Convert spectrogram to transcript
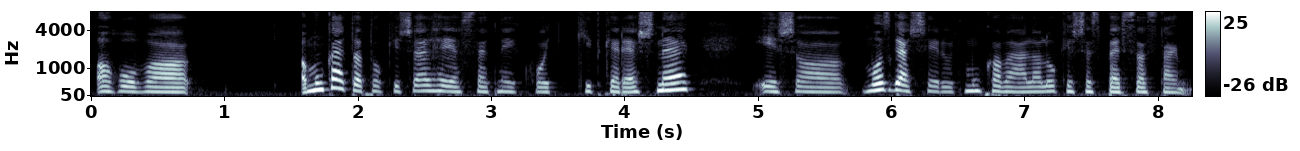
ahova a munkáltatók is elhelyezhetnék, hogy kit keresnek, és a mozgássérült munkavállalók, és ez persze aztán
